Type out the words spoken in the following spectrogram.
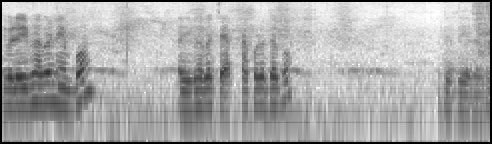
এবার এইভাবে নেব এইভাবে চ্যাপটা করে দেব দিয়ে দিয়ে দেবো।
